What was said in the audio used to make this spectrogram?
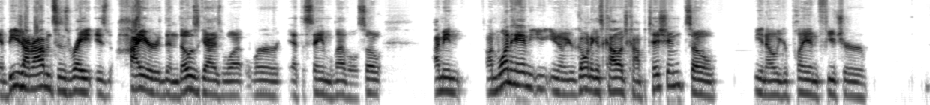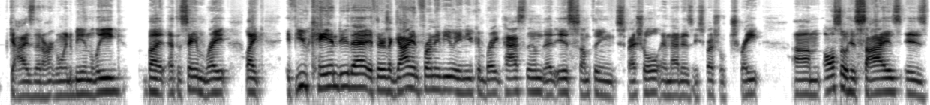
and Bijan Robinson's rate is higher than those guys what were at the same level. So, I mean, on one hand, you, you know you're going against college competition, so you know you're playing future guys that aren't going to be in the league, but at the same rate, like if you can do that, if there's a guy in front of you and you can break past them, that is something special, and that is a special trait. Um, also, his size is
